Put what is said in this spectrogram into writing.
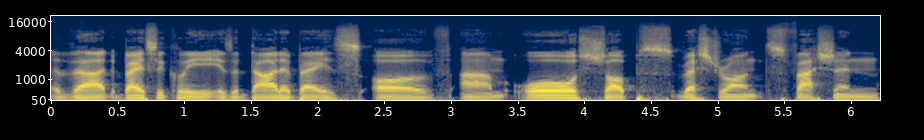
that basically is a database of um, all shops, restaurants, fashion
